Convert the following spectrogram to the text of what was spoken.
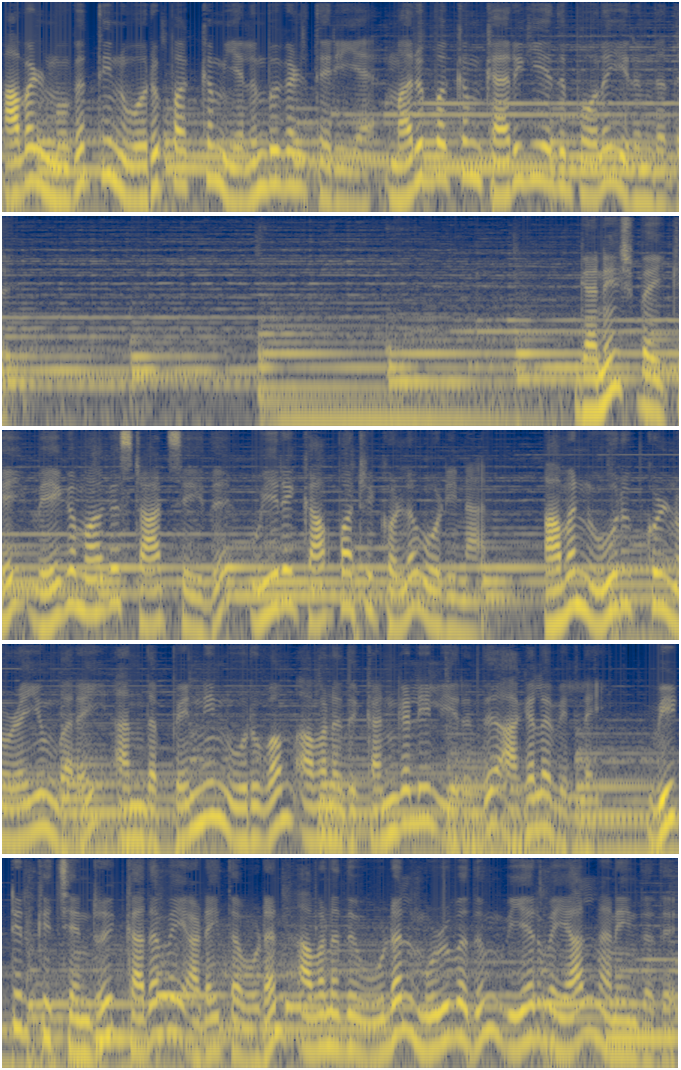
அவள் முகத்தின் ஒரு பக்கம் எலும்புகள் தெரிய மறுபக்கம் கருகியது போல இருந்தது. கணேஷ் பைக்கை வேகமாக ஸ்டார்ட் செய்து உயிரை காப்பாற்றிக் கொள்ள ஓடினான். அவன் ஊருக்குள் நுழையும் வரை அந்த பெண்ணின் உருவம் அவனது கண்களில் இருந்து அகலவில்லை. வீட்டிற்கு சென்று கதவை அடைத்தவுடன் அவனது உடல் முழுவதும் வியர்வையால் நனைந்தது.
